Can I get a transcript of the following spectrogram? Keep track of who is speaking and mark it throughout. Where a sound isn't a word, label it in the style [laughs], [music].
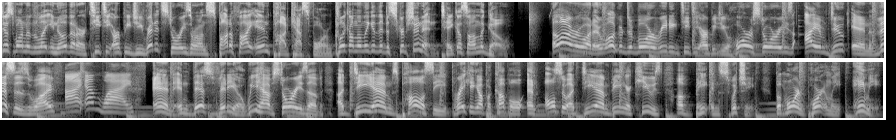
Speaker 1: Just wanted to let you know that our TTRPG Reddit stories are on Spotify in podcast form. Click on the link in the description and take us on the go. Hello, everyone, and welcome to more Reading TTRPG horror stories. I am Duke, and this is Wife.
Speaker 2: I am wife.
Speaker 1: And in this video, we have stories of a DM's policy breaking up a couple, and also a DM being accused of bait and switching. But more importantly, Amy,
